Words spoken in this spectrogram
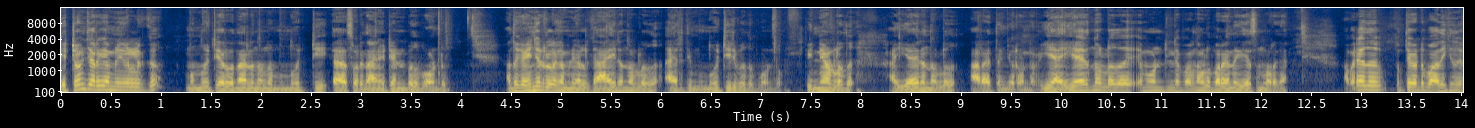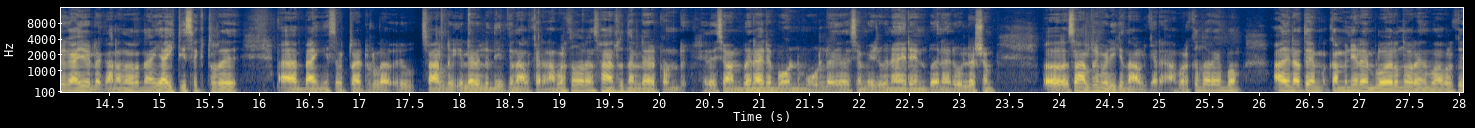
ഏറ്റവും ചെറിയ കമ്പനികൾക്ക് മുന്നൂറ്റി അറുപത്തിനാല് എന്നുള്ളത് മുന്നൂറ്റി സോറി നാനൂറ്റി എൺപത് പൗണ്ടും. അത് കഴിഞ്ഞിട്ടുള്ള കമ്പനികൾക്ക് ആയിരം എന്നുള്ളത് ആയിരത്തി മുന്നൂറ്റി ഇരുപത് പൗണ്ടും. പിന്നെ ഉള്ളത് അയ്യായിരം എന്നുള്ളത് ആറായിരത്തഞ്ഞൂറ് പൗണ്ടും. ഈ അയ്യായിരം എന്നുള്ളത് എമൗണ്ടിന്റെ നമ്മൾ പറയുന്ന കേസ് എന്ന് പറഞ്ഞാൽ അവരത് പ്രത്യേകമായിട്ട് ബാധിക്കുന്ന ഒരു കാര്യമില്ല. കാരണം എന്ന് പറഞ്ഞാൽ ഈ I T sector banking sector ആയിട്ടുള്ള ഒരു സാലറി ലെവലിൽ നിൽക്കുന്ന ആൾക്കാരാണ്. അവർക്കെന്ന് പറയുന്ന സാലറി നല്ലതായിട്ടുണ്ട്. ഏകദേശം അമ്പതിനായിരം പൗണ്ടിന് മുകളിൽ ഏകദേശം എഴുപതിനായിരം എൺപതിനായിരം ഒരു ലക്ഷം സാലറി മേടിക്കുന്ന ആൾക്കാരാണ്. അവർക്കെന്ന് പറയുമ്പം അതിനകത്ത് കമ്പനിയുടെ എംപ്ലോയർ എന്ന് പറയുമ്പോൾ അവർക്ക്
